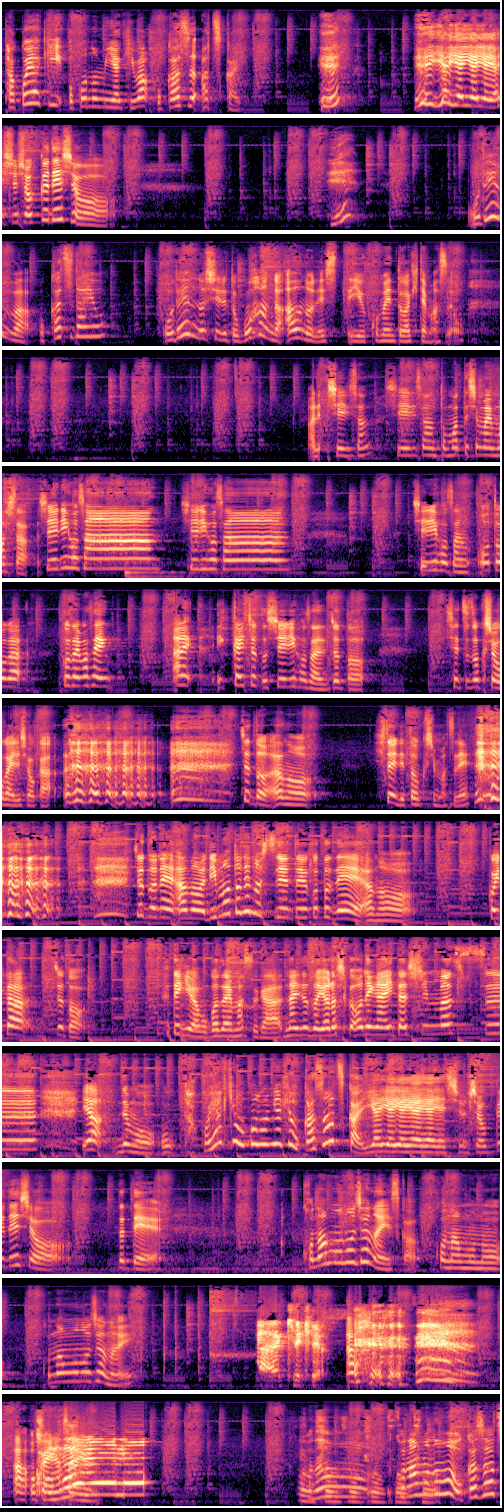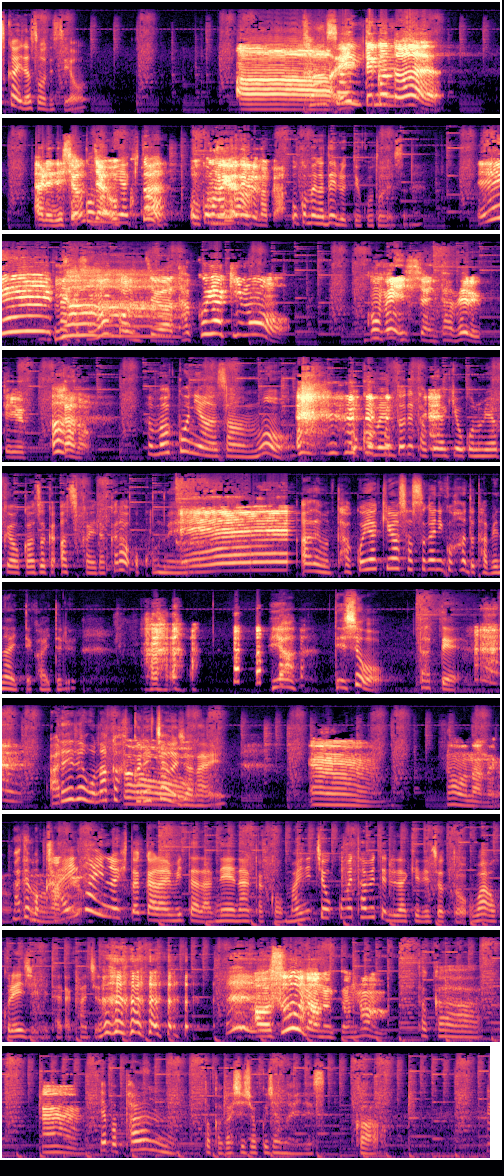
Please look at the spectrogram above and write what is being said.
たこ焼きお好み焼きはおかず扱い。え？えいやいやいやいや主食でしょ。うえ？おでんはおかずだよ。おでんの汁とご飯が合うのですっていうコメントが来てますよ。あれシエリさん？シエリさん止まってしまいました。シエリホさん！シエリホさん！シエリホさん応答がございません。あれ一回ちょっとシエリホさんちょっと接続障害でしょうか。ちょっとあの一人でトークしますね。ちょっとねあのリモートでの出演ということであのこういったちょっと不手際もございますが何卒よろしくお願いいたしますいやでもおたこ焼きお好み焼きおかず扱い？いやいやいやいやいや主食でしょうだって粉物じゃないですか粉物粉物じゃないあ、来た来た。あおかえりなさい粉物粉物はおかず扱いだそうですよあーえってことはあれでしょ？じゃあみ焼きとおお米が出るのか。お米が出るっていうことですね。えー、なんかその子んちはたこ焼きも米一緒に食べるって言ったの。マコニャンさんもおコメントでたこ焼きお好み焼きはおかず扱いだからお米。えあでもたこ焼きはさすがにご飯と食べないって書いてる。いやでしょう。だってあれでお腹膨れちゃうじゃない？ー、うんそうなのよ。まあでも海外の人から見たらねなんかこう毎日お米食べてるだけでちょっとわおクレイジーみたいな感じの。あそうなのかな？とかうん。やっぱパンとかが主食じゃないですか。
